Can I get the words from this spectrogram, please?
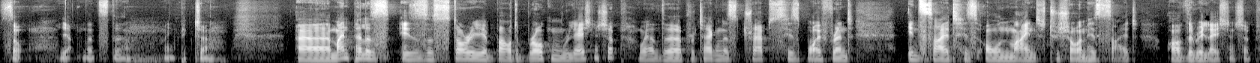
So, yeah, that's the main picture. Uh, Mind Palace is a story about a broken relationship where the protagonist traps his boyfriend inside his own mind to show him his side of the relationship.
